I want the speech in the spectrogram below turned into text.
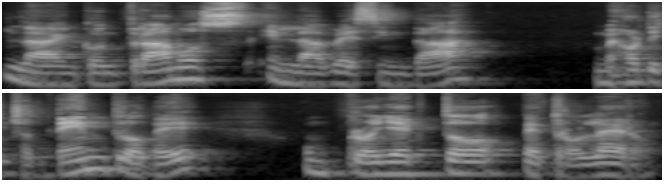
la encontramos en la vecindad, mejor dicho, dentro de un proyecto petrolero.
